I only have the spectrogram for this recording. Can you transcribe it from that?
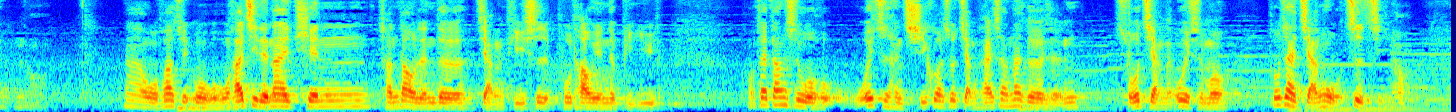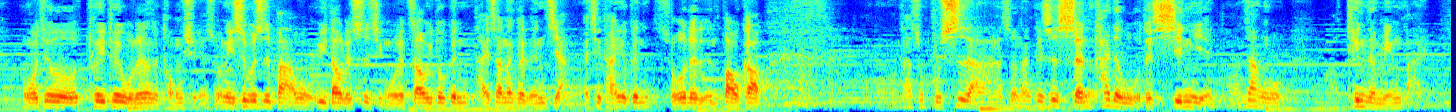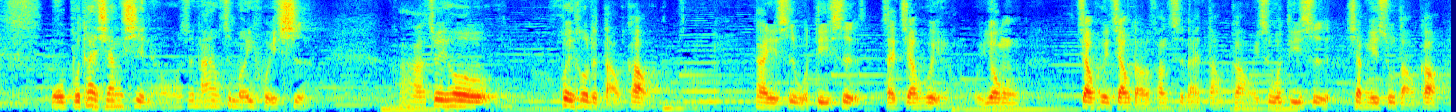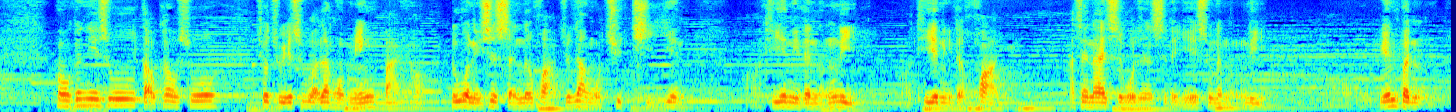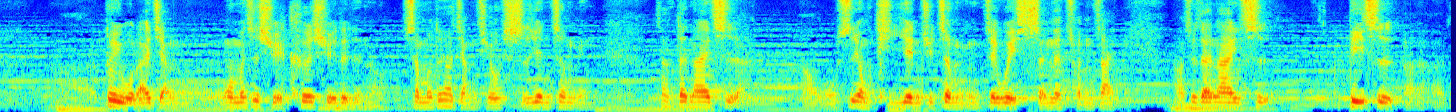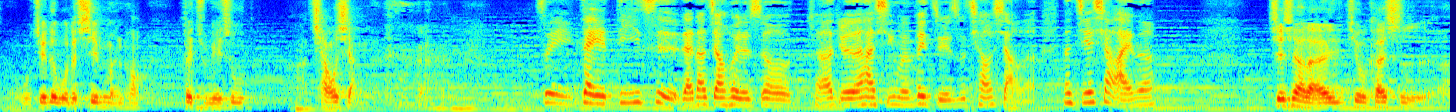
那我发觉我我还记得那一天传道人的讲题是葡萄园的比喻。我在当时我，我我一直很奇怪，说讲台上那个人所讲的，为什么都在讲我自己哈？我就推推我的那个同学说：“你是不是把我遇到的事情，我的遭遇都跟台上那个人讲，而且他又跟所有的人报告？”他说：“不是啊，他说那个是神开的我的心眼哦，让我听得明白。”我不太相信，我说哪有这么一回事啊？最后会后的祷告。那也是我第一次在教会，我用教会教导的方式来祷告，也是我第一次向耶稣祷告。我跟耶稣祷告说：“求主耶稣啊，让我明白哈，如果你是神的话，就让我去体验，啊，体验你的能力，啊，体验你的话语。啊，在那一次我认识了耶稣的能力。原本啊，对我来讲，我们是学科学的人哦，什么都要讲求实验证明。但在那一次啊。”啊，我是用体验去证明这位神的存在，啊，就在那一次，第一次，呃，我觉得我的心门哈被主耶稣啊敲响了。所以在第一次来到教会的时候，传道觉得他心门被主耶稣敲响了。那接下来呢？接下来就开始呃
